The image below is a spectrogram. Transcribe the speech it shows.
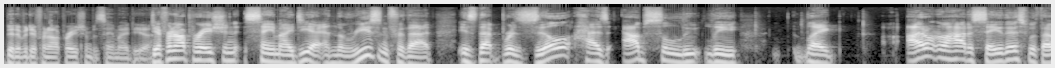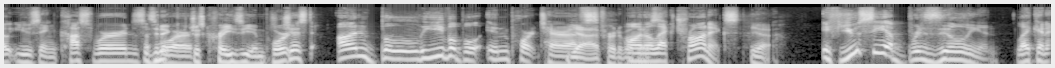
bit of a different operation, but same idea. Different operation, same idea. And the reason for that is that Brazil has absolutely, like, I don't know how to say this without using cuss words Isn't or it just crazy import? just unbelievable import tariffs Yeah, I've heard about on this. electronics. yeah. If you see a Brazilian, like an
